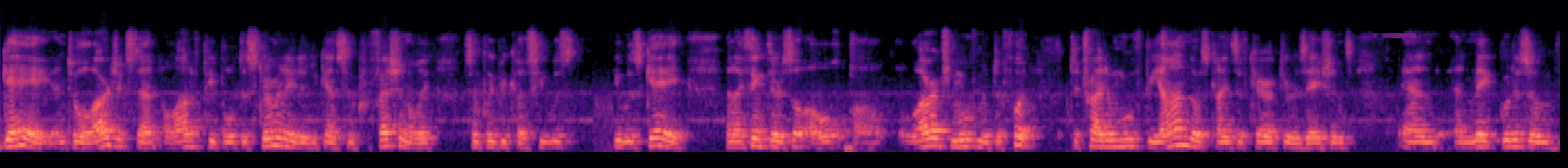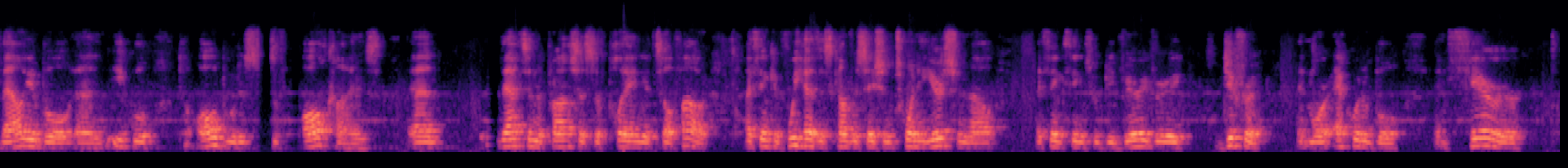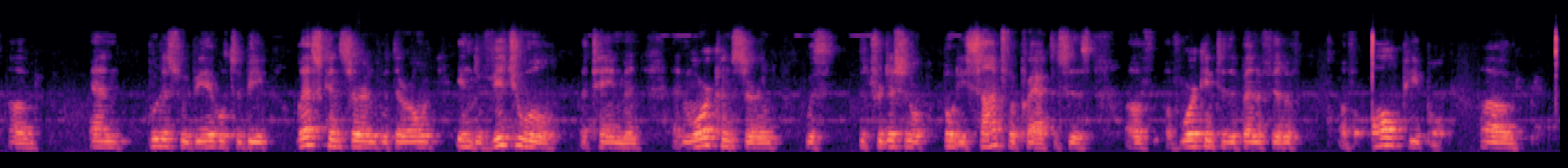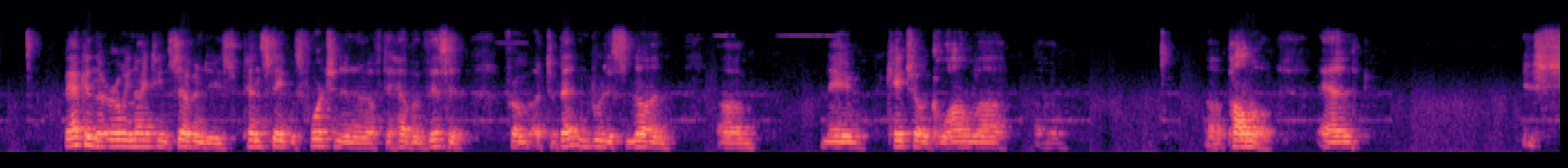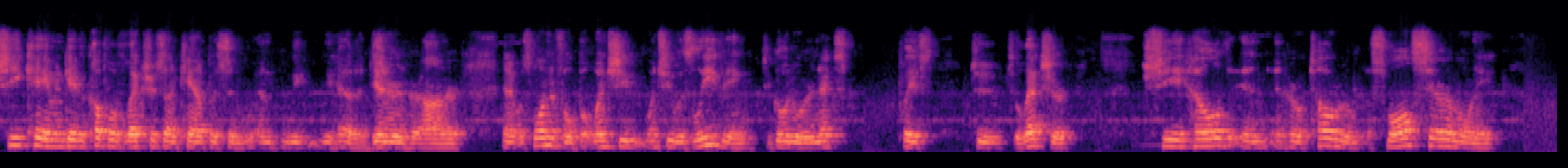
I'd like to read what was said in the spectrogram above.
gay, and to a large extent, a lot of people discriminated against him professionally simply because he was he was gay. And I think there's a, a, a large movement afoot to try to move beyond those kinds of characterizations and, and make Buddhism valuable and equal to all Buddhists of all kinds. And that's in the process of playing itself out. I think if we had this conversation 20 years from now, I think things would be very, very different and more equitable and fairer. Um, and Buddhists would be able to be less concerned with their own individual attainment and more concerned with the traditional bodhisattva practices of, of working to the benefit of, of all people. Um, back in the early 1970s, Penn State was fortunate enough to have a visit from a Tibetan Buddhist nun um, named Kecho Gelongma uh, uh, Palmo. And she came and gave a couple of lectures on campus and, and we, we had a dinner in her honor and it was wonderful. But when she when she was leaving to go to her next place to, to lecture, she held in, in her hotel room a small ceremony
